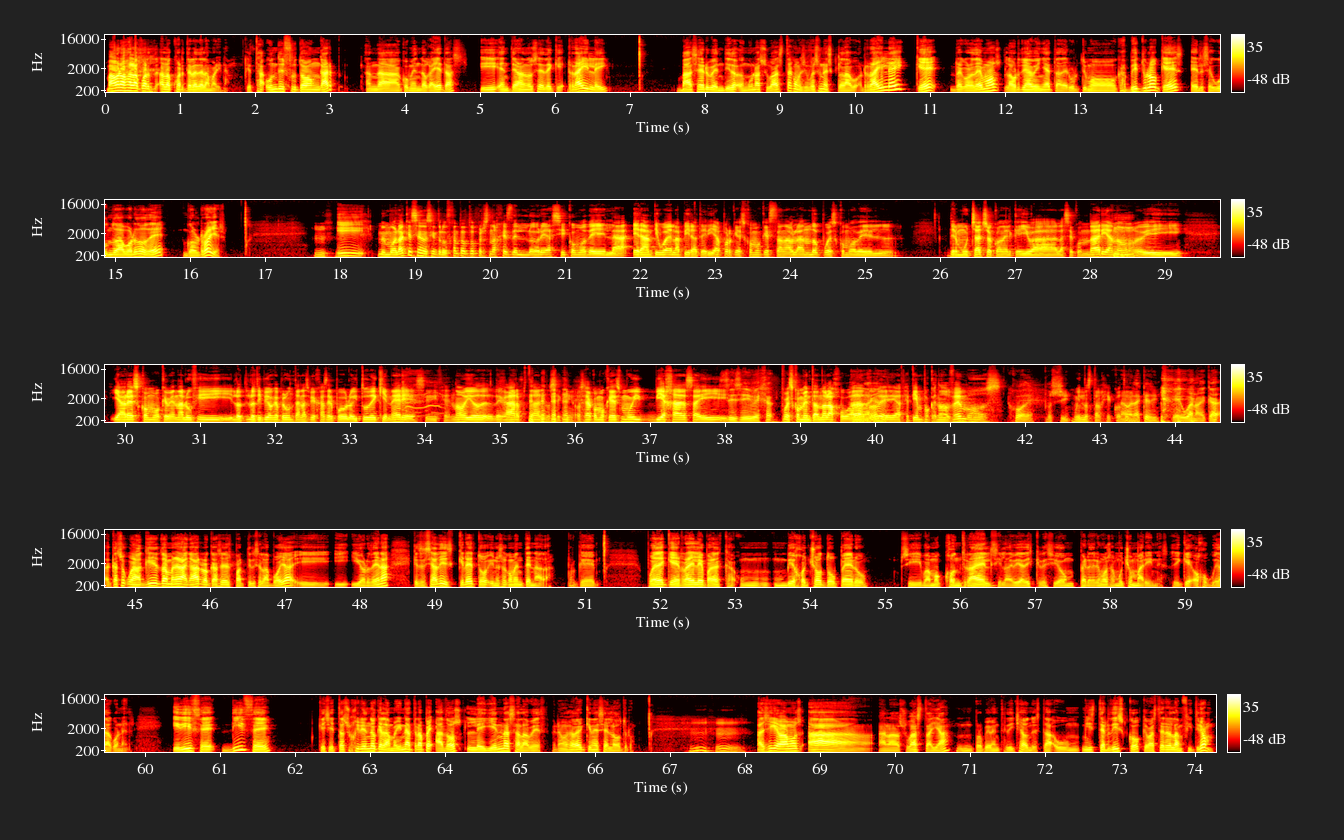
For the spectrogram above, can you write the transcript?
Vámonos a, la a los cuarteles de la Marina. Que está un disfrutón Garp, anda comiendo galletas y enterándose de que Riley va a ser vendido en una subasta como si fuese un esclavo. Riley, que recordemos la última viñeta del último capítulo, que es el segundo a bordo de Gold Roger. Y Me mola que se nos introduzcan tantos personajes del lore así como de la era antigua de la piratería, porque es como que están hablando pues como del, del muchacho con el que iba a la secundaria, ¿no? Y, y ahora es como que ven a Luffy y lo, lo típico que preguntan las viejas del pueblo, ¿y tú de quién eres? Y dice, no, yo de, de Garp, tal, no sé qué. O sea, como que es muy viejas ahí, sí, sí, veja- pues comentando la jugada, La ¿no? que De hace tiempo que no nos vemos. joder, pues sí. Muy nostálgico. La todo. verdad es que sí. Que bueno, aca- acaso, bueno, aquí de todas maneras Gar lo que hace es partirse la polla y, y- y ordena que se sea discreto y no se comente nada. Porque puede que Riley parezca un, un viejo choto, pero si vamos contra él sin la debida discreción, perderemos a muchos marines. Así que ojo, cuidado con él. Y dice, dice que se está sugiriendo que la marina atrape a dos leyendas a la vez. Veremos a ver quién es el otro. Así que vamos a, a la subasta ya, mm, propiamente dicha, donde está un Mr. Disco que va a ser el anfitrión.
